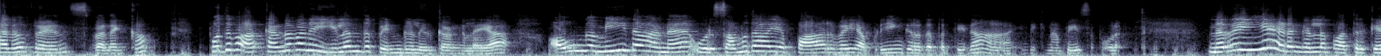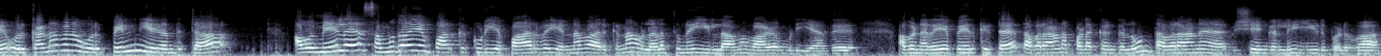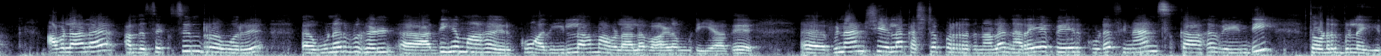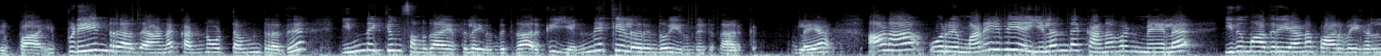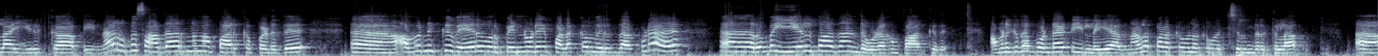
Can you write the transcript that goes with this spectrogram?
Hello friends வணக்கம். பொதுவாக கணவனை இழந்த பெண்கள் இருக்காங்க இல்லையா? அவங்க மீதான ஒரு சமுதாய பார்வை அப்படிங்கிறத பற்றி தான் இன்னைக்கு நான் பேச போகிறேன் நிறைய இடங்கள்ல பார்த்துருக்கேன். ஒரு கணவனை ஒரு பெண் இழந்துட்டா அவன் மேலே சமுதாயம் பார்க்கக்கூடிய பார்வை என்னவா இருக்குன்னா அவளால் துணை இல்லாமல் வாழ முடியாது. அவள் நிறைய பேர்கிட்ட தவறான பழக்கங்களும் தவறான விஷயங்கள்லையும் ஈடுபடுவா. அவளால் அந்த செக்ஸுன்ற ஒரு உணர்வுகள் அதிகமாக இருக்கும். அது இல்லாமல் அவளால் வாழ முடியாது. ஃபினான்ஷியலாக கஷ்டப்படுறதுனால நிறைய பேர் கூட ஃபினான்ஸுக்காக வேண்டி தொடர்பில் இருப்பா. இப்படின்றதான கண்ணோட்டம்ன்றது இன்னைக்கும் சமுதாயத்தில் இருந்துட்டு தான் இருக்குது என்னைக்கிலிருந்தோ இருந்துட்டு தான் இருக்குது இல்லையா? ஆனால் ஒரு மனைவியை இழந்த கணவன் மேலே இது மாதிரியான பார்வைகள்லாம் இருக்கா அப்படின்னா ரொம்ப சாதாரணமாக பார்க்கப்படுது. அவனுக்கு வேற ஒரு பெண்ணுடைய பழக்கம் இருந்தால் கூட ரொம்ப இயல்பாக தான் இந்த உலகம் பார்க்குது. அவனுக்கு தான் பொண்டாட்டி இல்லையே அதனால பழக்க வழக்கம் வச்சுருந்துருக்கலாம்.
